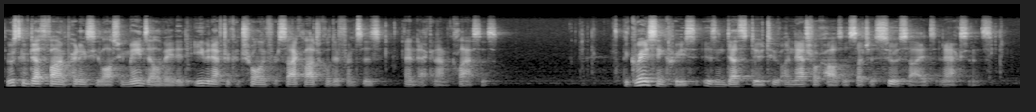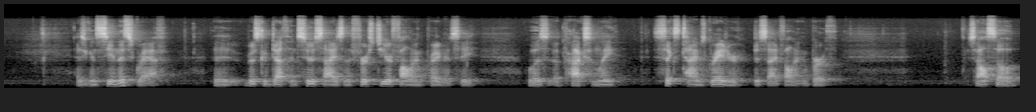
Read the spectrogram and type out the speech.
The risk of death following pregnancy loss remains elevated even after controlling for psychological differences and economic classes. The greatest increase is in deaths due to unnatural causes such as suicides and accidents. As you can see in this graph, the risk of death and suicides in the first year following pregnancy was approximately six times greater suicide following a birth. It's also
